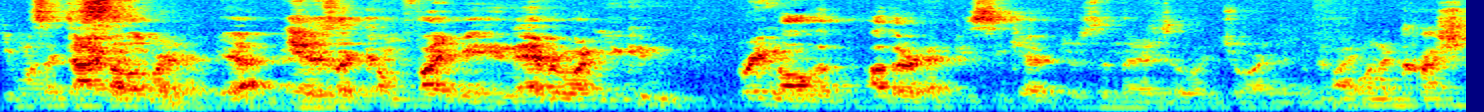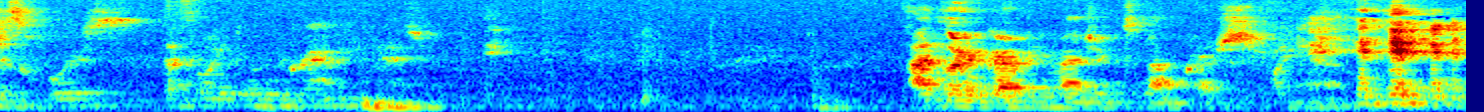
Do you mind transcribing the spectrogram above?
He wants It's to like die to celebrate him. Yeah. Yeah. So he's like, come fight me, and everyone you can bring all the other NPC characters in there to like join in the doesn't fight. want to crush his horse. That's why he's doing the gravity magic. I'd learned gravity magic to not crush my cat.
